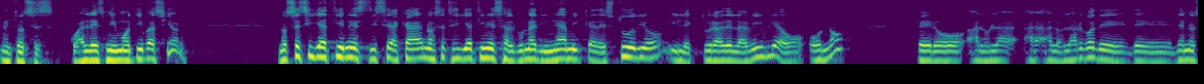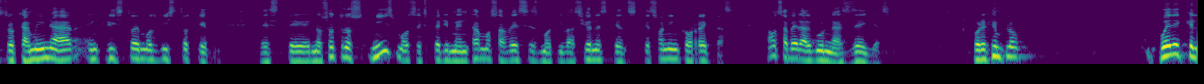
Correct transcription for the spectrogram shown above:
Entonces, ¿cuál es mi motivación? No sé si ya tienes, dice acá, no sé si ya tienes alguna dinámica de estudio y lectura de la Biblia o, no, pero a lo, largo de, nuestro caminar en Cristo hemos visto que este, nosotros mismos experimentamos a veces motivaciones que, son incorrectas. Vamos a ver algunas de ellas. Por ejemplo, puede que eh,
